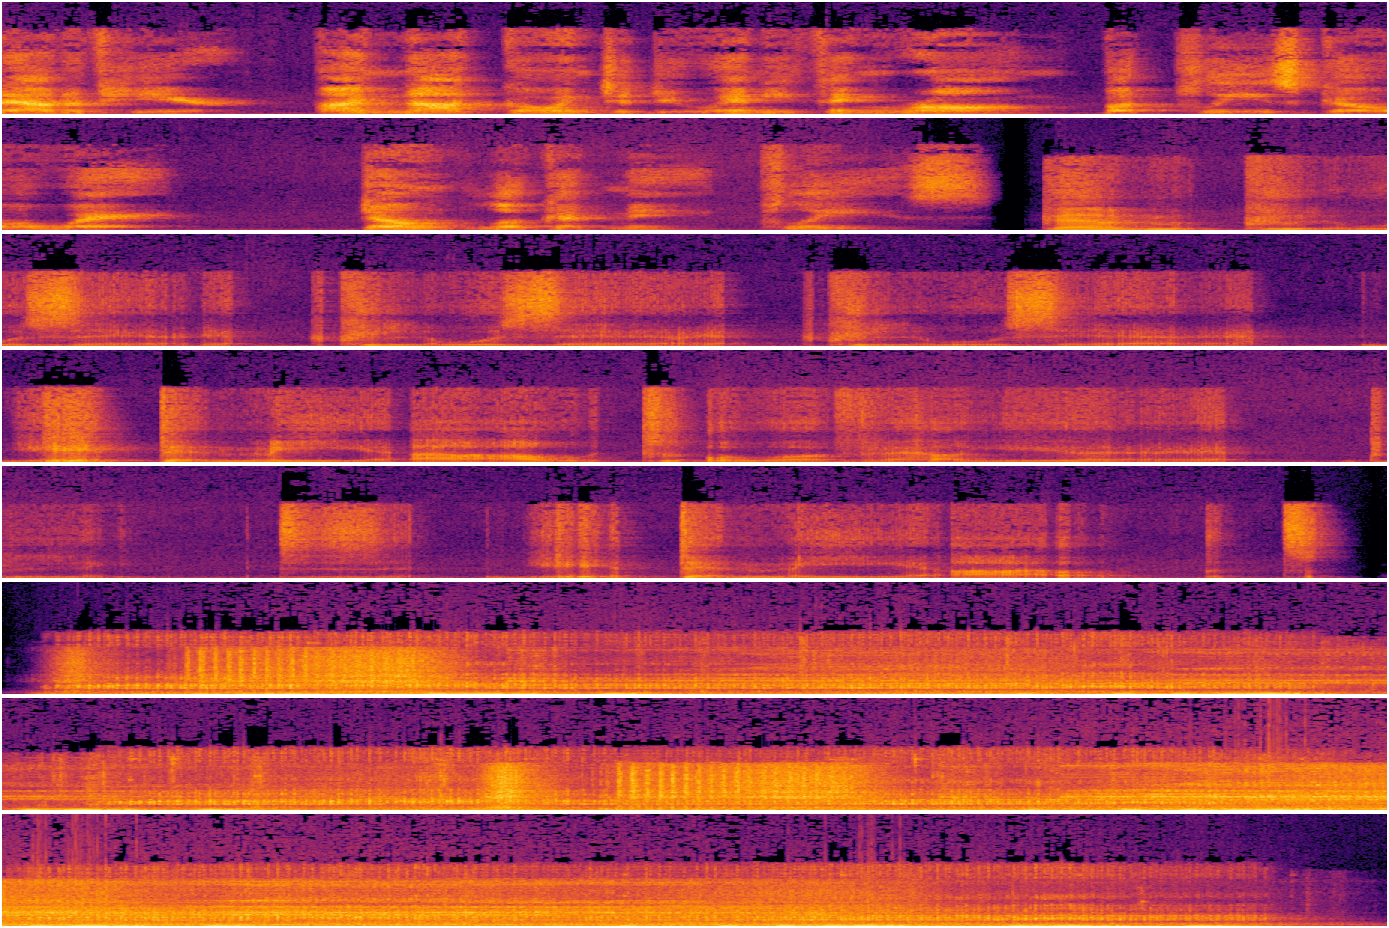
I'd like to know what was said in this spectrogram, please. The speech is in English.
out of here. I'm not going to do anything wrong, but please go away. Don't look at me.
